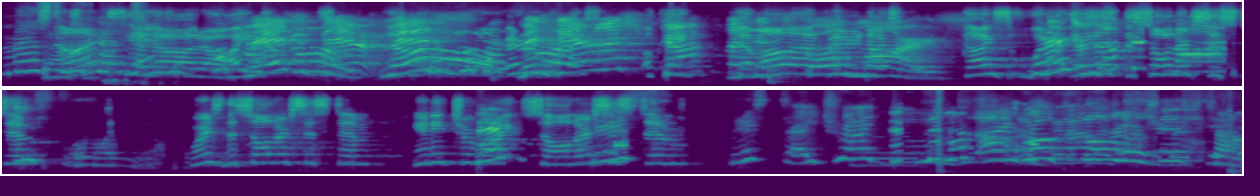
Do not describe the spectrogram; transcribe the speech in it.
Nice, ya Lara. I Miss love it. Dar- Lara, Miss very Miss nice. Darla's Okay, Lamar, very nice. Guys, where is the solar system? Where's the solar system? You need to write solar system. Miss, I tried to. Miss, I wrote solar system.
